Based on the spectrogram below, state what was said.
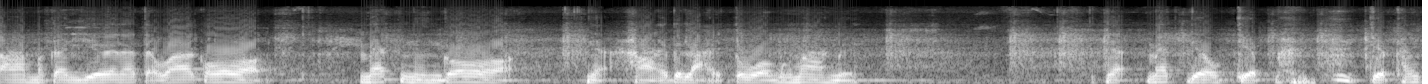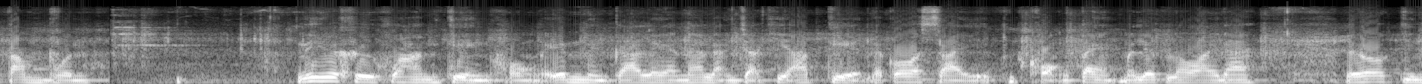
ตามมากันเยอะนะ แต่ว่าก็แม็กหนึ่งก็เนี่ยหายไปหลายตัวมากๆเลย เนี่ยแม็กเดียวเก็บเก็บทั้งตำบลนี่ก็คือความเก่งของ M1 กาแลนนะหลังจากที่อัปเกรดแล้วก็ใส่ของแต่งมาเรียบร้อยนะ แล้วก็กิน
